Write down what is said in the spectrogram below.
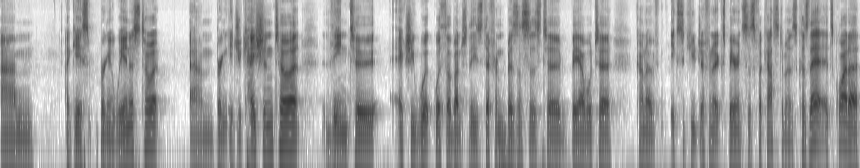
um, I guess, bring awareness to it, um, bring education to it, then to actually work with a bunch of these different businesses to be able to kind of execute different experiences for customers? Because that it's quite a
